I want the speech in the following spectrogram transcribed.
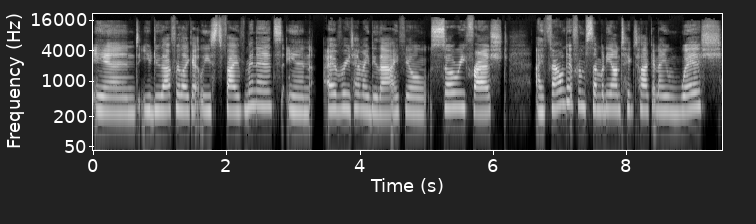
and you do that for like at least 5 minutes and every time I do that I feel so refreshed. I found it from somebody on TikTok and I wish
